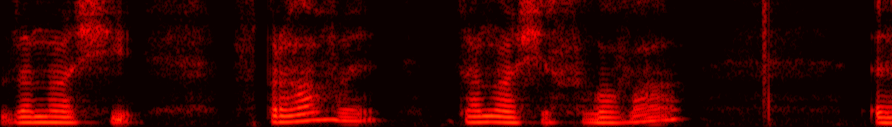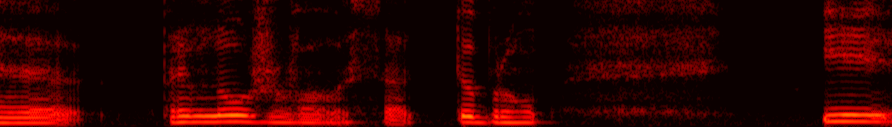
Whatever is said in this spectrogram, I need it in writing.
за наші справи, за наші слова е, примножувалося добром. І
